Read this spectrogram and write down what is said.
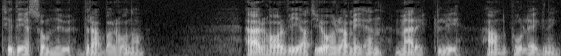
till det som nu drabbar honom. Här har vi att göra med en märklig handpåläggning.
